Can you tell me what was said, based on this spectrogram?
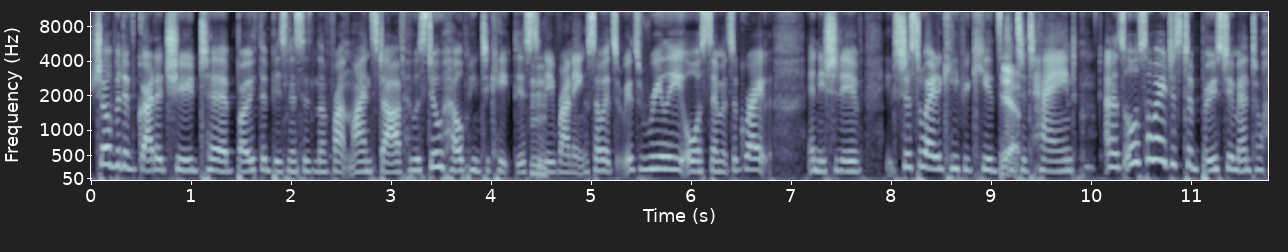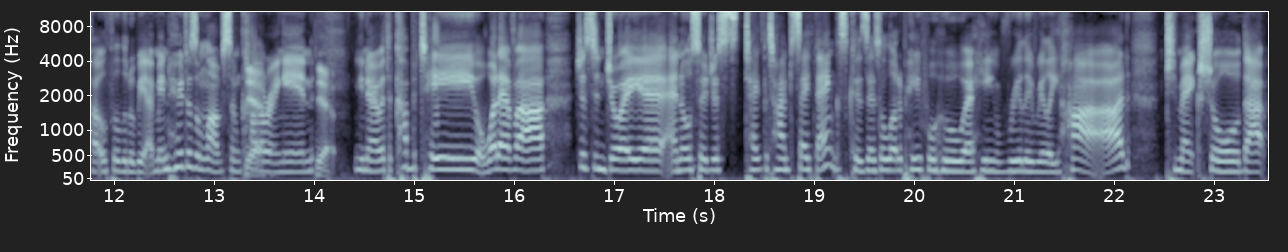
show a bit of gratitude to both the businesses and the frontline staff who are still helping to keep this city running. So it's it's really awesome. It's a great initiative. It's just a way to keep your kids Yeah. Entertained, and it's also a way just to boost your mental health a little bit. I mean, who doesn't love some Yeah. coloring in? Yeah. You know, with a cup of tea or whatever. Just enjoy it, and also just take the time to say thanks because there's a lot of people who are working really, really hard to make sure that.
